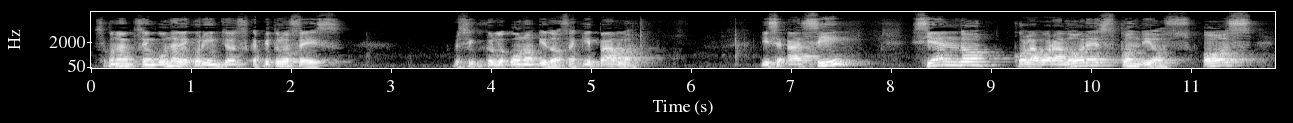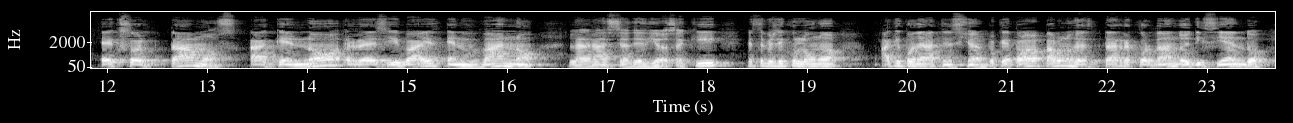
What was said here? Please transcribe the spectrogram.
Segunda, segunda de Corintios capítulo 6, versículos 1 y 2. Aquí Pablo dice, así, siendo colaboradores con Dios, os exhortamos a que no recibáis en vano la gracia de Dios. Aquí, este versículo 1, hay que poner atención, porque Pablo, nos está recordando y diciendo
